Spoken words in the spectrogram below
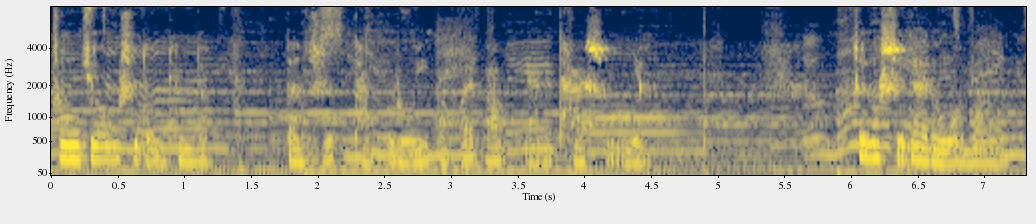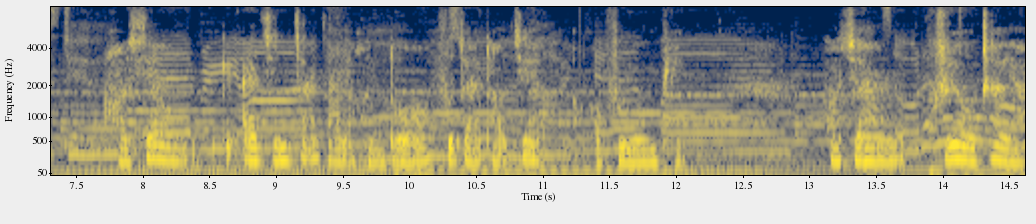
终究是动听的，但是它不如一个怀抱来的踏实一样。这个时代的我们，好像给爱情夹杂了很多附加条件和附庸品，好像只有这样，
